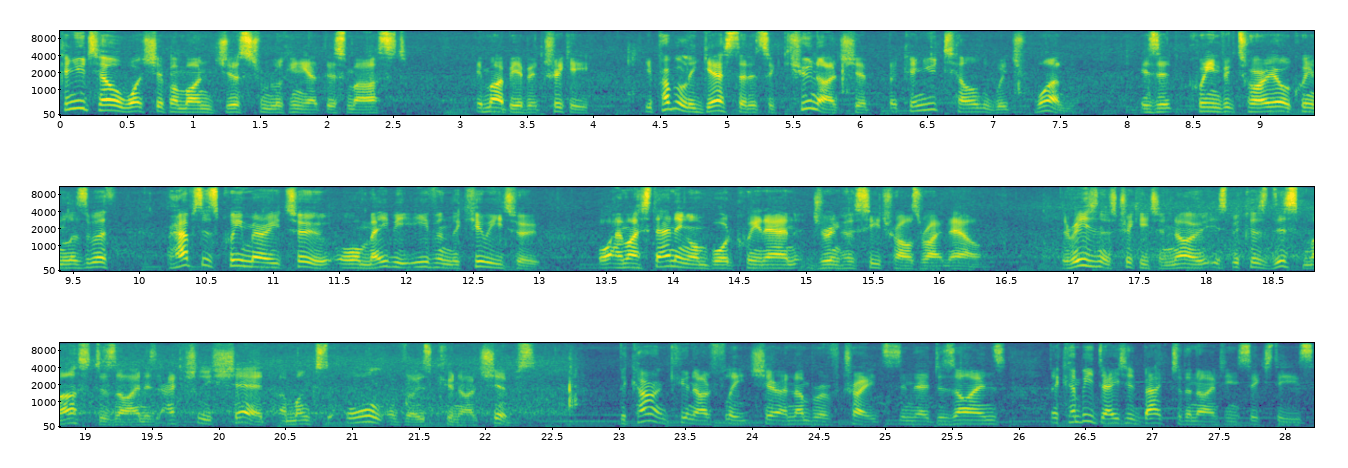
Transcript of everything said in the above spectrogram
Can you tell what ship I'm on just from looking at this mast? It might be a bit tricky. You probably guessed that it's a Cunard ship, but can you tell which one? Is it Queen Victoria or Queen Elizabeth? Perhaps it's Queen Mary 2, or maybe even the QE2. Or am I standing on board Queen Anne during her sea trials right now? The reason it's tricky to know is because this mast design is actually shared amongst all of those Cunard ships. The current Cunard fleet share a number of traits in their designs that can be dated back to the 1960s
